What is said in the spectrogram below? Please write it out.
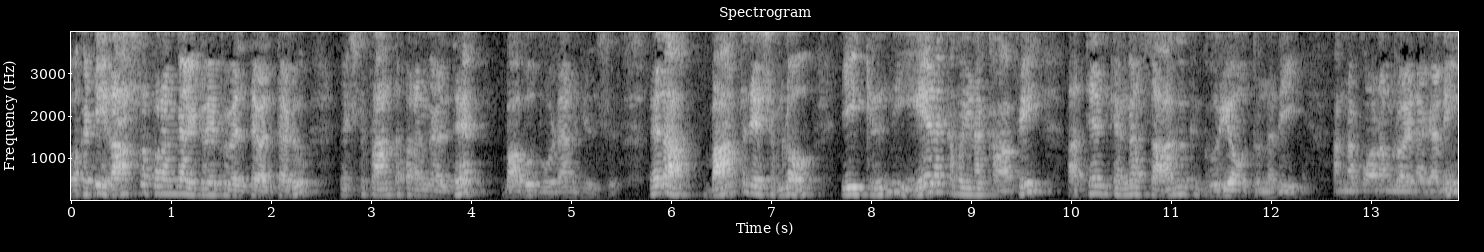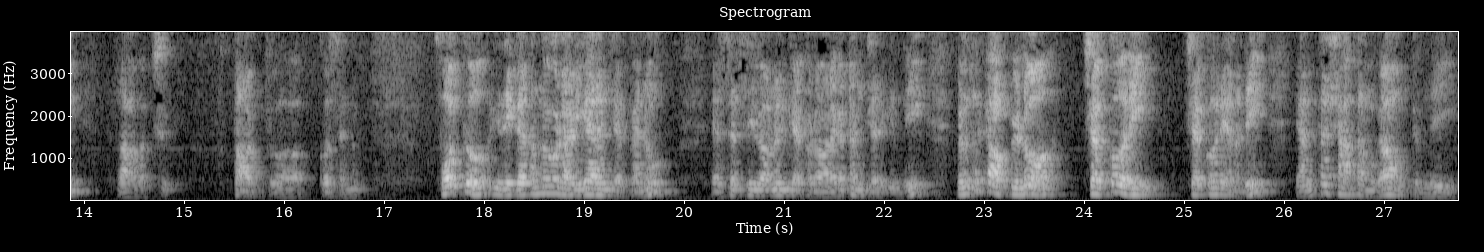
ఒకటి రాష్ట్ర పరంగా ఇటువైపు వెళ్తే వెళ్తాడు. నెక్స్ట్ ప్రాంత పరంగా వెళ్తే బాబు బూడాన్ హిల్స్ లేదా భారతదేశంలో ఈ క్రింది ఏ రకమైన కాఫీ అత్యధికంగా సాగుకి గురి అవుతున్నది అన్న కోణంలో అయినా కానీ రావచ్చు. థర్డ్ క్వశ్చన్ ఫోర్త్ ఇది గతంలో కూడా అడిగారని చెప్పాను. ఎస్ఎస్సిలోనూ ఇంకెక్కడో అడగటం జరిగింది. ఫిల్టర్ కాఫీలో చకోరి చకోరి అనేది ఎంత శాతముగా ఉంటుంది?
